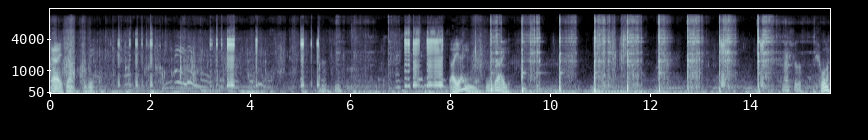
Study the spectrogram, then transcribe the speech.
É, então, deixa eu ver. Tá aí ainda, não dá aí. Achou. Fechou? O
